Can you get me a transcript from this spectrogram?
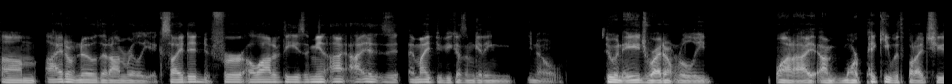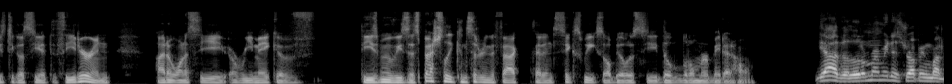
Um, I don't know that I'm really excited for a lot of these. I mean, I, I it might be because I'm getting, you know, to an age where I don't really want. I I'm more picky with what I choose to go see at the theater, and I don't want to see a remake of these movies, especially considering the fact that in six weeks I'll be able to see The Little Mermaid at home. Yeah, The Little Mermaid is dropping about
